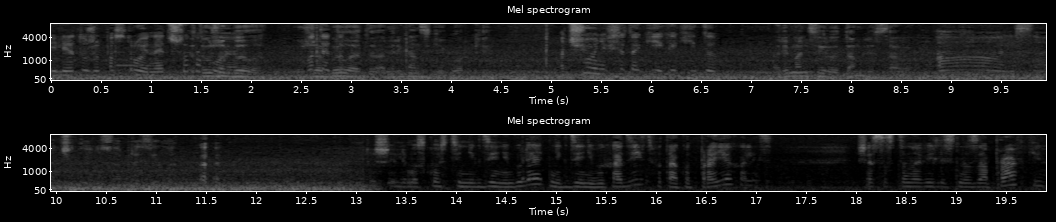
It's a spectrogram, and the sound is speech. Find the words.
Или это уже построено? Это что это такое? уже было. Уже Вот это было, это американские горки. А чего они все такие какие-то? Ремонтируют там леса. вот. А, лиса, что-то я не сообразила. Решили мы с Костей нигде не гулять, нигде не выходить. Вот так вот проехались. Сейчас остановились на заправке.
